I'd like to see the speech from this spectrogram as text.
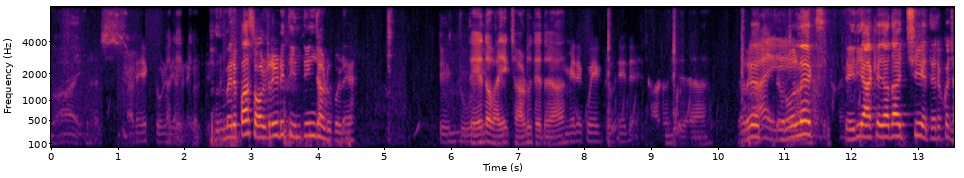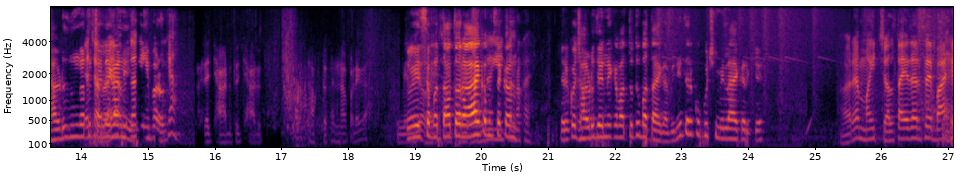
भाई। अरे एक तोड़ दिया मैंने। मेरे पास ऑलरेडी तीन तीन झाड़ू पड़े हैं। दे दो भाई एक झाड़ू दे दो यार। मेरे को एक तो दे दे। झाड़ू नहीं दे यार अरे। रोलेक्स तेरी आँखें ज़्यादा अच्छी है तेरे को झाड़ू दूँगा तो है चलेगा नहीं। कहीं पर हो क्या? अरे झाड़ू तो झाड़ू साफ़ तो करना पड़ेगा। तो इसे बता तो रहा है कम से कम। तेरे को झाड़ू देने के बाद तो तू बताएगा भी नहीं तेरे को कुछ मिला है करके। अरे मैं चलता इधर से बाय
